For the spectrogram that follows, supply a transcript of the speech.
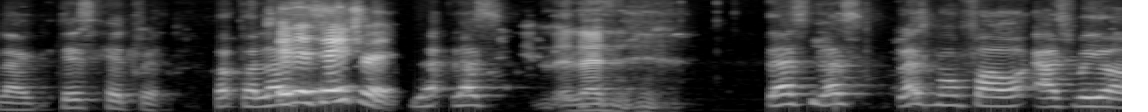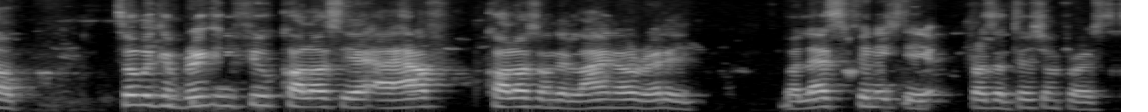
Like this hatred. But but let's It is hatred. let, let's Let's- let's let's let's move forward as we are, so we can bring in a few colors here. I have colors on the line already, but let's finish the presentation first.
